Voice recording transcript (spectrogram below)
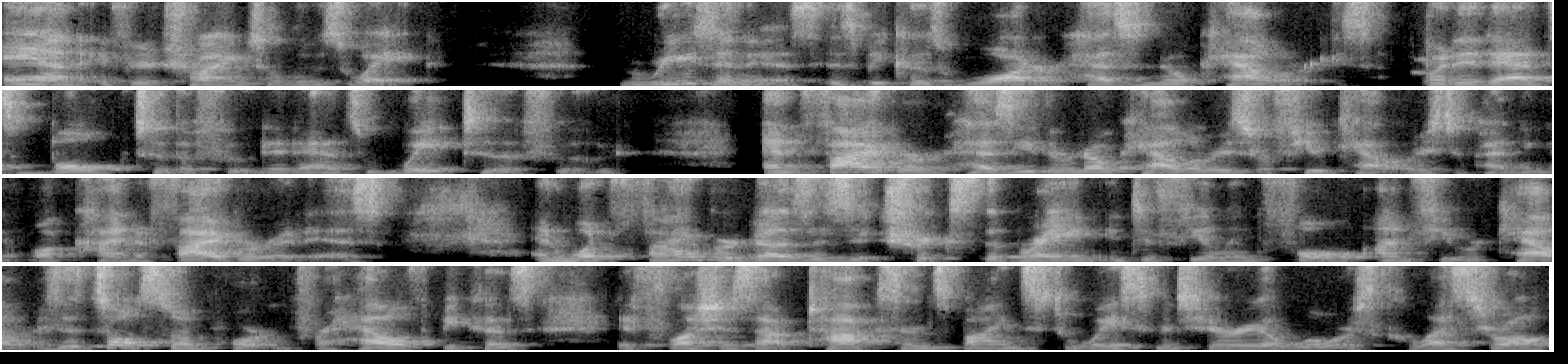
and if you're trying to lose weight. The reason is is because water has no calories, but it adds bulk to the food, it adds weight to the food. And fiber has either no calories or few calories, depending on what kind of fiber it is. And what fiber does is it tricks the brain into feeling full on fewer calories. It's also important for health because it flushes out toxins, binds to waste material, lowers cholesterol.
